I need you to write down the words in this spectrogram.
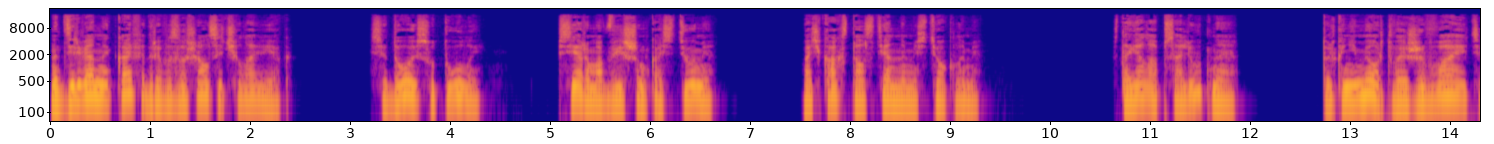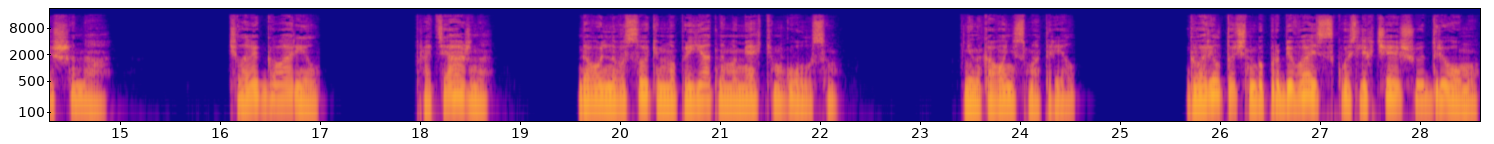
Над деревянной кафедрой возвышался человек. Седой, сутулый, в сером обвисшем костюме, в очках с толстенными стеклами. Стояла абсолютная, только не мертвая, живая тишина. Человек говорил, протяжно, довольно высоким, но приятным и мягким голосом. Ни на кого не смотрел. Говорил, точно бы пробиваясь сквозь легчайшую дрему,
